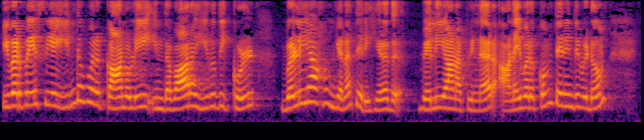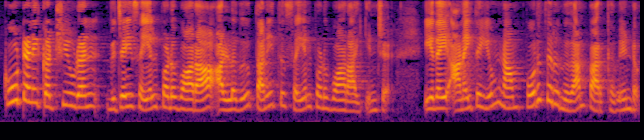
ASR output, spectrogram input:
இவர் பேசிய இந்த ஒரு காணொளி இந்த வார இறுதிக்குள் வெளியாகும் என தெரிகிறது. வெளியான பின்னர் அனைவருக்கும் தெரிந்துவிடும். கூட்டணி கட்சியுடன் விஜய் செயல்படுவாரா அல்லது தனித்து செயல்படுவாரா என்று. இதை அனைத்தையும் நாம் பொறுத்திருந்துதான் பார்க்க வேண்டும்.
